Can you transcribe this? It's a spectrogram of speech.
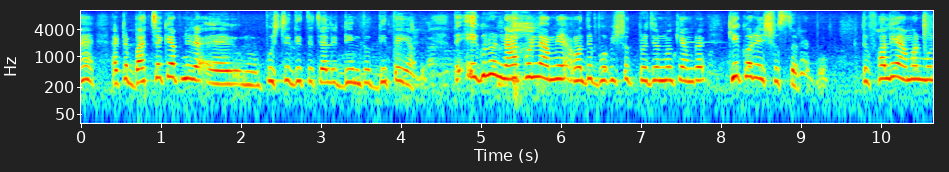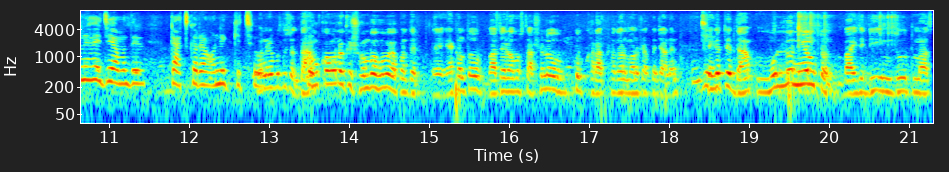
হ্যাঁ একটা বাচ্চাকে আপনি পুষ্টি দিতে চাইলে ডিম দুধ দিতেই হবে। তো এগুলো না করলে আমি, আমাদের ভবিষ্যৎ প্রজন্মকে আমরা কি করে সুস্থ রাখব? তো ফলে আমার মনে হয় যে আমাদের কাজ করা অনেক কিছু দাম কমানো কি সম্ভব হবে আপনাদের? এখন তো বাজারের অবস্থা আসলেও খুব খারাপ সাধারণ মানুষ আপনি জানেন। সেক্ষেত্রে দাম মূল্য নিয়ন্ত্রণ বা এই যে ডিম দুধ মাছ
